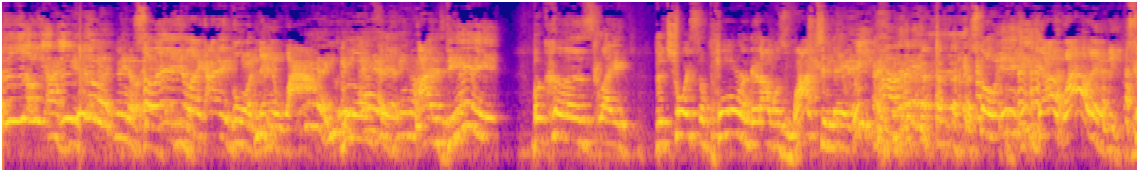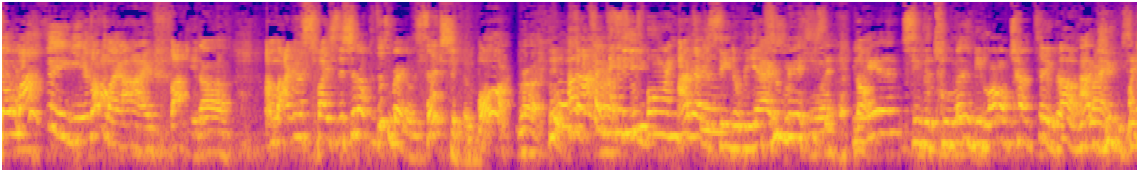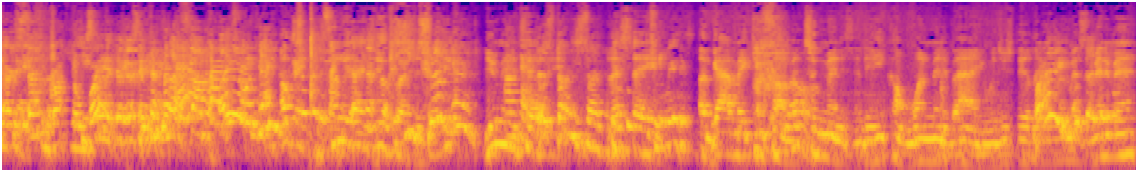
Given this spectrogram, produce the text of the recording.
feel it. me? You So it ain't like I ain't going that wild. Yeah, you know what I'm ass. saying? Ain't no I ass did it because like the choice of porn that I was watching that week. so it, it got wild at me. So my thing is, I'm like, all right, fuck it. Uh, I'm, I gotta spice this shit up because this regular sex shit been boring. Right. You know what Oh, I'm saying? two I minutes see- was boring, I got to see the reaction. Two minutes, you said- no, hear? see the two minutes be long. I'm trying to tell you. Oh, I right. you You said 30 that. seconds, rock your He word. said that. He said that. But that Stop playing with me. Okay, let me ask you a question. You, you mean Okay. tell It's 30 me, seconds. let's say a guy make you come in two minutes and then he come one minute behind you, would you still let Right. him as a minute man?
